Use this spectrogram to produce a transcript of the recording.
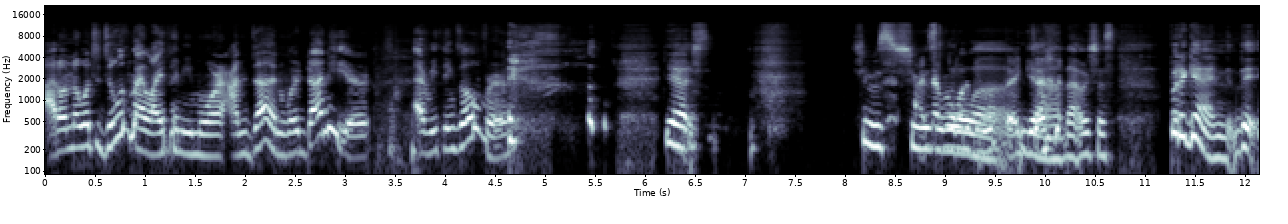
I don't know what to do with my life anymore. I'm done. We're done here. Everything's over. yeah, she was she was a little uh, yeah. that. That was just. But again, the,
